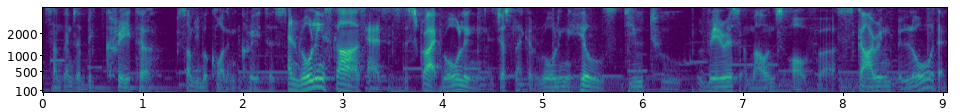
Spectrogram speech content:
sometimes a big crater. Some people call them craters. And rolling scars, as it's described, rolling it's just like a rolling hills due to various amounts of uh, scarring below that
